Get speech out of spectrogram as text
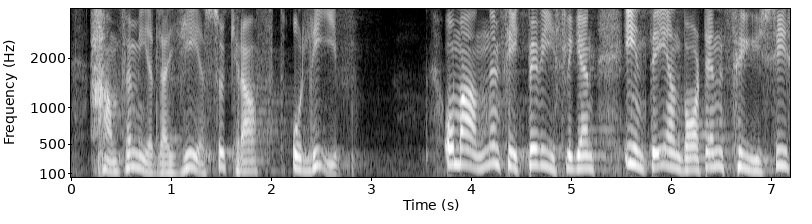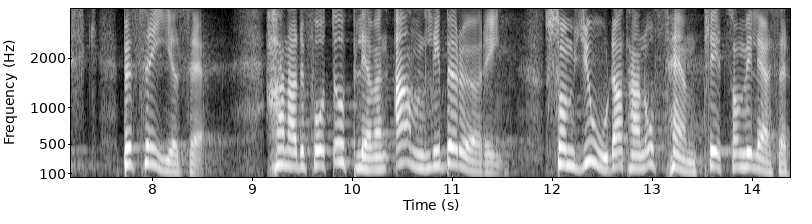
Han förmedlar Jesu kraft och liv. Och mannen fick bevisligen inte enbart en fysisk befrielse. Han hade fått uppleva en andlig beröring som gjorde att han offentligt, som vi läser,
